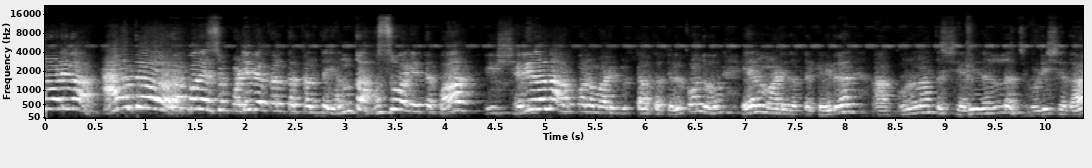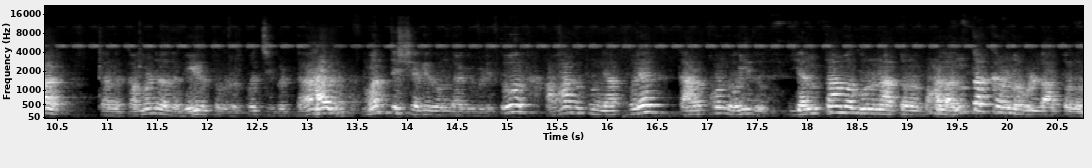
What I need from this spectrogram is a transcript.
ನೋಡಿದ. ಹೌದು. ಉಪದೇಶ ಪಡಿಬೇಕಂತಕ್ಕಂತ ಎಂತ ಹಸುವಾಗೈತಪ್ಪ ಈ ಶರೀರನ ಅರ್ಪಣೆ ಮಾಡಿಬಿಟ್ಟ ಅಂತ ತಿಳ್ಕೊಂಡು ಏನ್ ಮಾಡಿದಂತ ಕೇಳಿದ್ರೆ? ಆ ಗುರುನಾಥ ಶರೀರ ಎಲ್ಲ ಜೋಡಿಸಿದ. ತನ್ನ ಕಮಂಡಲದ ನೀರು ತಗೊಂಡು ಕೊಚ್ಚಿ ಬಿಟ್ಟ. ಮತ್ತೆ ಶರೀರ ಒಂದಾಗಿ ಬಿಡಿತು. ಅವಾಗ ಪುಣ್ಯಾತ್ಮನೆ ಕರ್ಕೊಂಡು ಒಯ್ದು ಎಂತಾಮ ಗುರುನಾಥನು ಬಹಳ ಅಂತಃಕರಣ ಉಳ್ಳಾತನು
